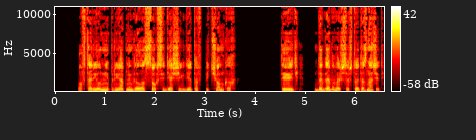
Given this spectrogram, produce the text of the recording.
— повторил неприятный голосок, сидящий где-то в печенках. — Ты ведь догадываешься, что это значит?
